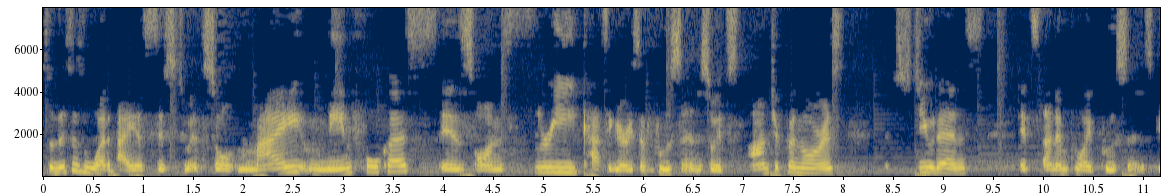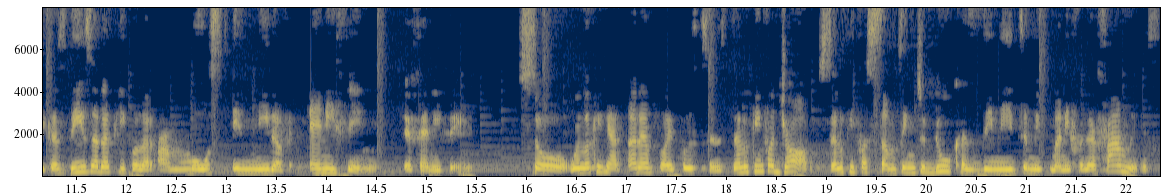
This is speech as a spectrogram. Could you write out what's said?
So this is what I assist with. So my main focus is on three categories of persons. So it's entrepreneurs, it's students, it's unemployed persons because these are the people that are most in need of anything, if anything. So we're looking at unemployed persons. They're looking for jobs. They're looking for something to do because they need to make money for their families.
